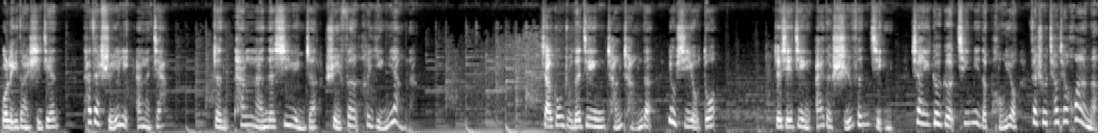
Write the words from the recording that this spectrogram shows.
过了一段时间，她在水里安了家，正贪婪地吸吮着水分和营养呢。小公主的茎长长的，又细又多。这些茎挨得十分紧，像一个个亲密的朋友在说悄悄话呢。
